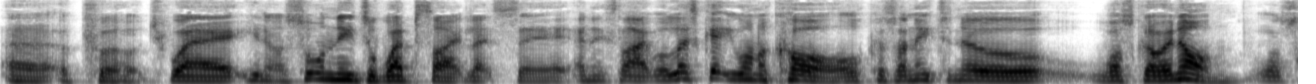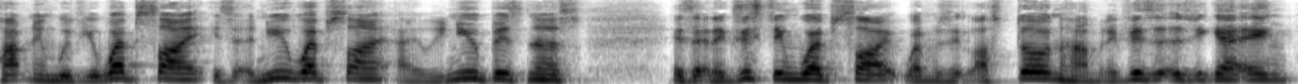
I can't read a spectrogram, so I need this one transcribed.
uh, approach where, you know, someone needs a website, let's say, and it's like, well, let's get you on a call because I need to know what's going on. What's happening with your website? Is it a new website? Are you a new business? Is it an existing website? When was it last done? How many visitors are you getting?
